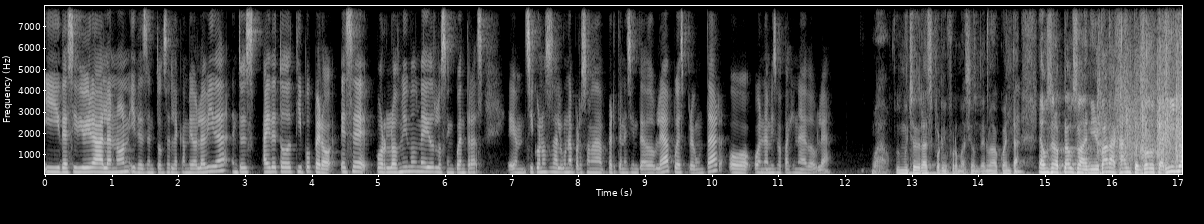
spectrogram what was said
Y decidió ir a Alanon y desde entonces le ha cambiado la vida. Entonces hay de todo tipo, pero ese por los mismos medios los encuentras. Em, si conoces a alguna persona perteneciente a AA, puedes preguntar o, en la misma página de AA. Wow, pues muchas gracias por la información de nueva cuenta. Le damos un aplauso a Nirvana Han con todo cariño.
